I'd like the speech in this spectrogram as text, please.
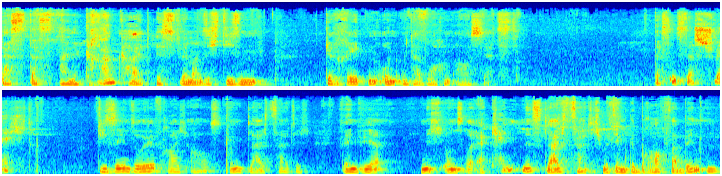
Dass das eine Krankheit ist, wenn man sich diesen Geräten ununterbrochen aussetzt. Dass uns das schwächt. Die sehen so hilfreich aus und gleichzeitig, wenn wir nicht unsere Erkenntnis gleichzeitig mit dem Gebrauch verbinden,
